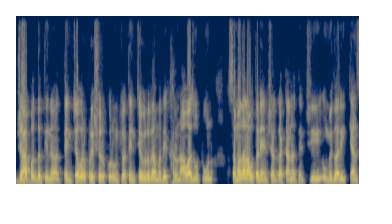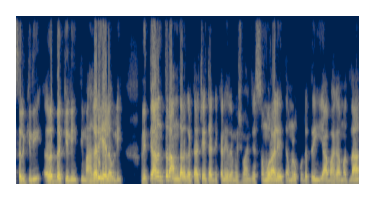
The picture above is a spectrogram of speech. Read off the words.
ज्या पद्धतीनं त्यांच्यावर प्रेशर करून किंवा त्यांच्या विरोधामध्ये खालून आवाज उठवून समाधान अवताडे यांच्या गटानं त्यांची उमेदवारी कॅन्सल केली रद्द केली ती माघारी घ्यायला लावली. आणि त्यानंतर आमदार गटाचे त्या ठिकाणी रमेश भांजे समोर आले. त्यामुळे कुठेतरी या भागामधला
